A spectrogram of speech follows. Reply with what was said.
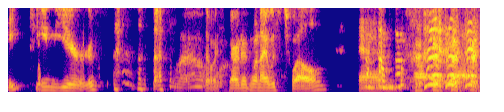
18 years. Wow. so I started when I was 12 And uh,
